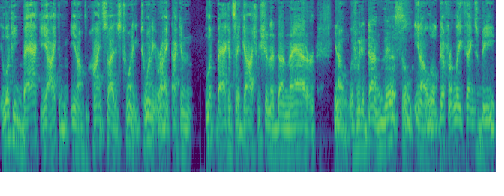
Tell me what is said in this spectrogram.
looking back, yeah, I can, you know, hindsight is twenty twenty, right? I can look back and say, gosh, we shouldn't have done that, or you know, if we'd have done this, you know, a little differently, things be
